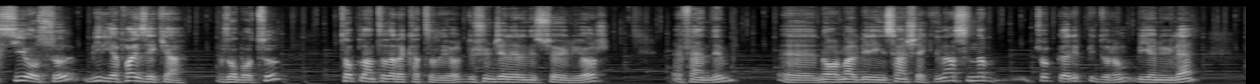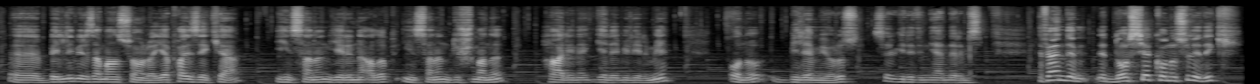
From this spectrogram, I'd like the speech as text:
CEO'su bir yapay zeka robotu toplantılara katılıyor, düşüncelerini söylüyor. Efendim normal bir insan şeklinde aslında çok garip bir durum bir yönüyle. belli bir zaman sonra yapay zeka insanın yerini alıp insanın düşmanı haline gelebilir mi? Onu bilemiyoruz sevgili dinleyenlerimiz. Efendim dosya konusu dedik.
